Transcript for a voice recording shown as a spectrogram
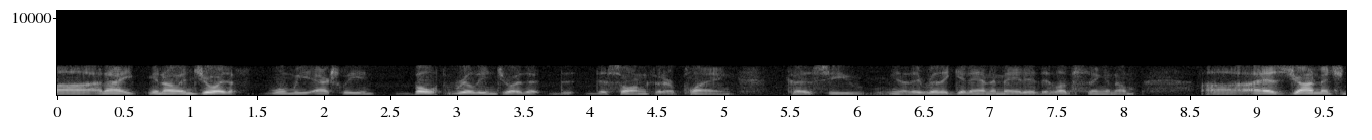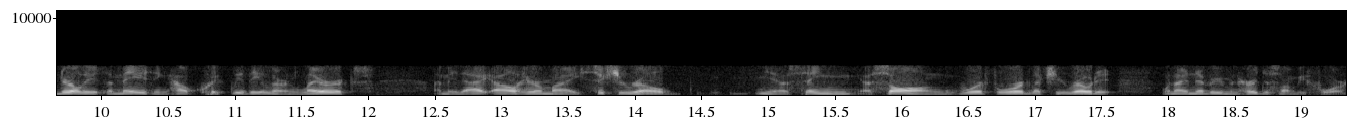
And I, you know, enjoy the when we actually both really enjoy the the, the songs that are playing because you, you know, they really get animated. They love singing them. Uh, as John mentioned earlier, it's amazing how quickly they learn lyrics. I mean, I, I'll hear my six-year-old you know sing a song word for word like she wrote it when I never even heard the song before.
